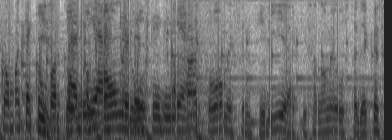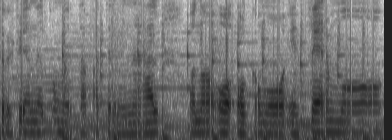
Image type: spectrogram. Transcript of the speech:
¿cómo te comportarías? ¿Cómo, me, sentirías? ¿Cómo me sentiría? Quizá no me gustaría que se refieran a él como etapa terminal o, no, o, como enfermo,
